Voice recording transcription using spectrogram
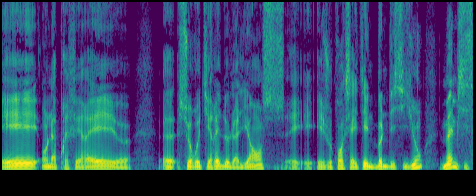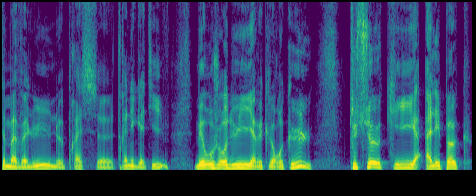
Et on a préféré euh, se retirer de l'alliance. Et, je crois que ça a été une bonne décision, même si ça m'a valu une presse euh, très négative. Mais aujourd'hui, avec le recul, tous ceux qui, à l'époque,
